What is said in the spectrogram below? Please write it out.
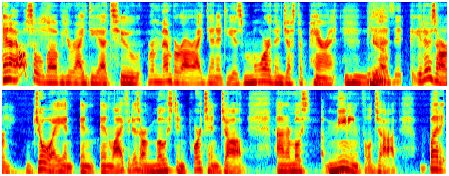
and i also love your idea to remember our identity as more than just a parent mm-hmm. because yeah. it, it is our joy in, in, in life it is our most important job and our most meaningful job but it,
